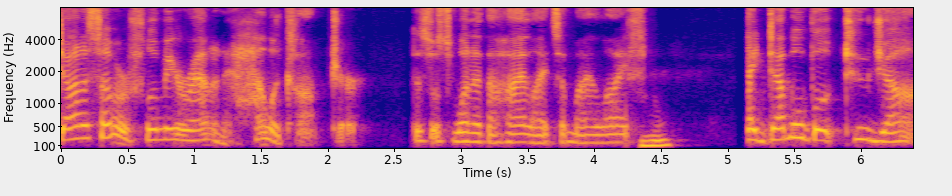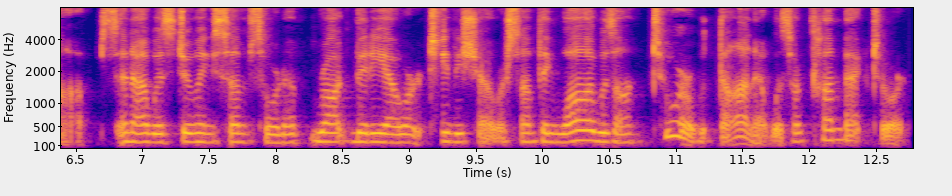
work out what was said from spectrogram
Donna Summer flew me around in a helicopter. This was one of the highlights of my life. Mm-hmm. I double booked two jobs and I was doing some sort of rock video or TV show or something while I was on tour with Donna. It was her comeback tour.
